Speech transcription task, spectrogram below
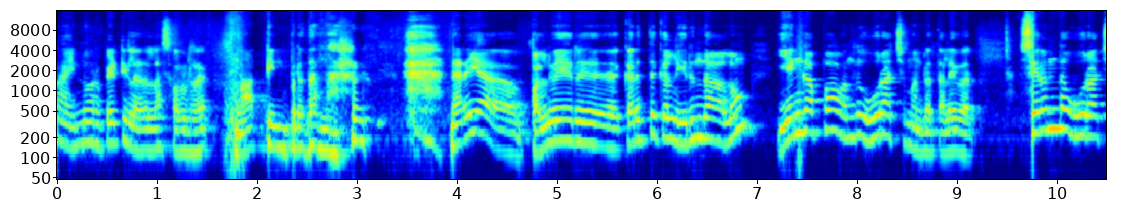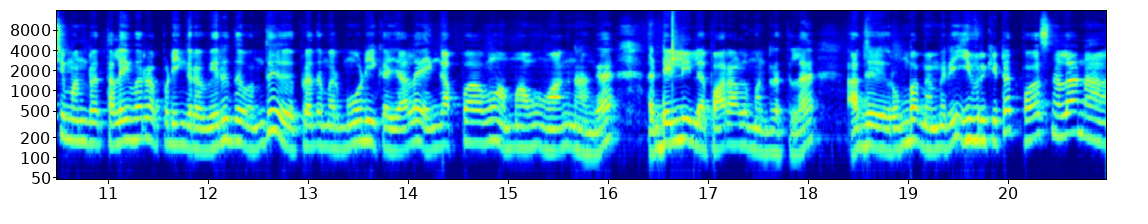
நான் இன்னொரு பேட்டியில் அதெல்லாம் சொல்கிறேன் நாட்டின் பிரதமர். நிறைய பல்வேறு கருத்துக்கள் இருந்தாலும் எங்கள் அப்பா வந்து ஊராட்சி மன்ற தலைவர். சிறந்த ஊராட்சி மன்ற தலைவர் அப்படிங்கிற விருதை வந்து பிரதமர் மோடி கையால் எங்கள் அப்பாவும் அம்மாவும் வாங்கினாங்க. டெல்லியில் பாராளுமன்றத்தில். அது ரொம்ப மெமரி இவர்கிட்ட பர்சனலாக நான்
